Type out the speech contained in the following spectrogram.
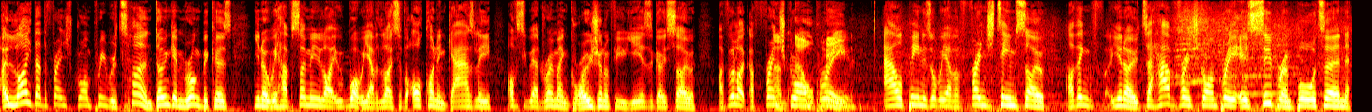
I like that the French Grand Prix returned. Don't get me wrong, because you know we have so many like well, we have the likes of Ocon and Gasly. Obviously, we had Romain Grosjean a few years ago. So I feel like a French And Grand Alpine. Prix. Alpine is what we have a French team. So I think you know to have French Grand Prix is super important.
